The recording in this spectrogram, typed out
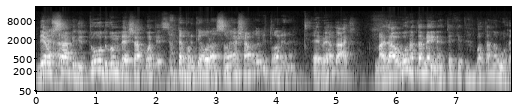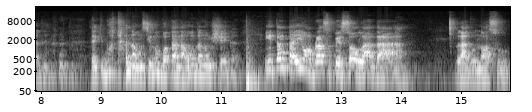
Deus É. sabe de tudo, vamos deixar acontecer. Até porque a oração é a chave da vitória, né? É verdade. Mas a urna também, né? Tem que botar na urna, né? Tem que botar na urna. Se não botar na urna, não chega. Então tá aí, um abraço pessoal lá da. Lá do nosso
